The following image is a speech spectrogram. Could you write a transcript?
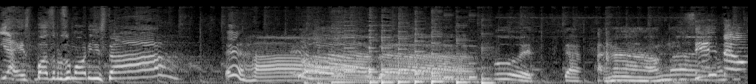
E a resposta pro Maurício está... Errada. Puta, não, não. Se deu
